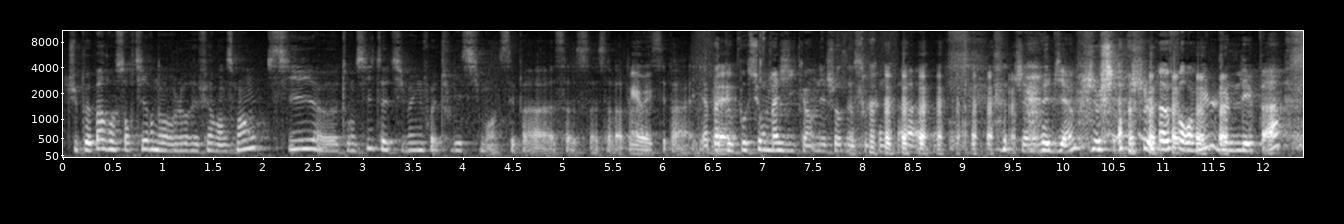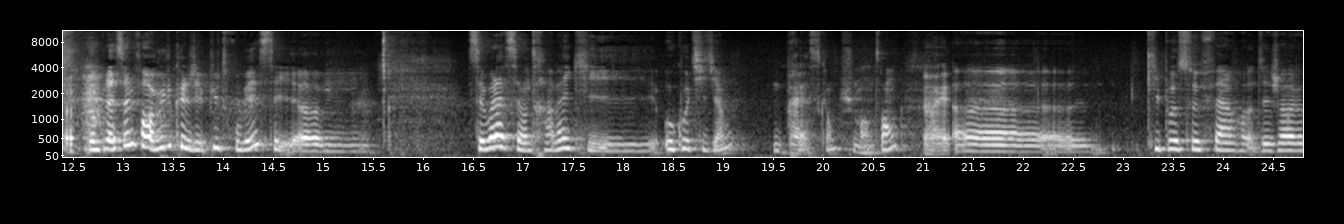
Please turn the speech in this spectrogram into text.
tu peux pas ressortir dans le référencement si ton site tu vas une fois tous les six mois. C'est pas, ça, ça, ça va pas. Eh c'est pas, il y a pas de potion magique, hein, les choses elles se font pas. J'aimerais bien, je cherche la formule, je ne l'ai pas. Donc la seule formule que j'ai pu trouver, c'est, c'est voilà, c'est un travail qui au quotidien presque, hein, je m'entends, euh, qui peut se faire déjà,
